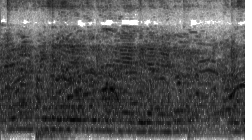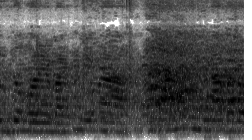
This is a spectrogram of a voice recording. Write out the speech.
Ito yung paisa-isa yung suntok ni Villanueva. Receive the corner partner, yung uh, ang dami yung binabato.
